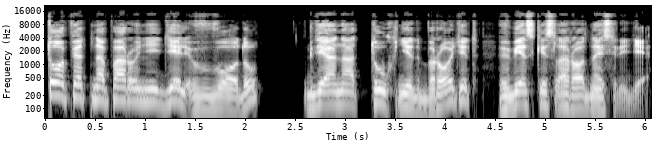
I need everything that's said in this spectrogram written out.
топят на пару недель в воду, где она тухнет-бродит в бескислородной среде.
